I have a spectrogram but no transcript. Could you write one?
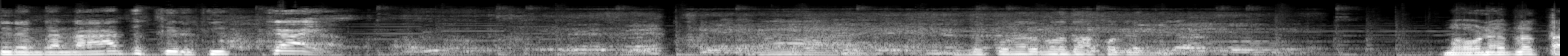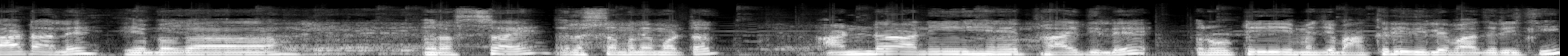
तिरंगा नाद कीर्ती काय? हा, कोणाला मला दाखवतो भाऊने आपलं ताट आले. हे बघा रस्सा आहे. रस्सामध्ये मटन अंड आणि हे फ्राय दिले. रोटी म्हणजे भाकरी दिले बाजरीची.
